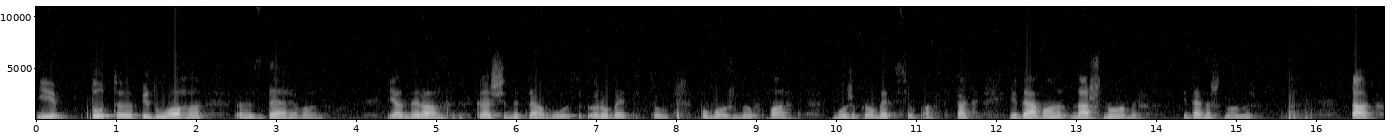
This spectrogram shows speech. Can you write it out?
І тут е, підлога е, з дерева. Я не раз, краще не треба було робити з цього, бо можна впасти. Може промитися і впасти. Так, ідемо наш номер. Іде наш номер. Так.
